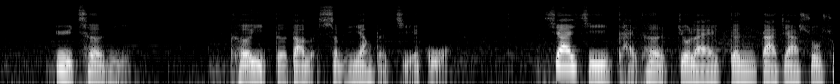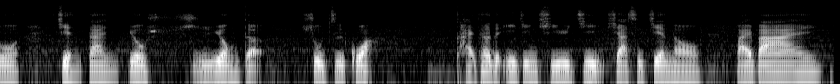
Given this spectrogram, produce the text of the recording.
预测你。可以得到了什么样的结果？下一集凯特就来跟大家说说简单又实用的数字卦。凯特的易经奇遇记，下次见喽，拜拜。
